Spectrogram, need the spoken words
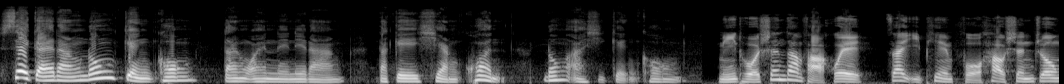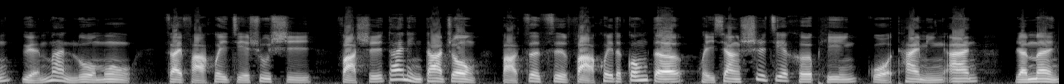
世界人拢健康，台湾人的人大家相款拢也是健康。弥陀圣诞法会在一片佛号声中圆满落幕。在法会结束时，法师带领大众把这次法会的功德回向世界和平、国泰民安。人们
